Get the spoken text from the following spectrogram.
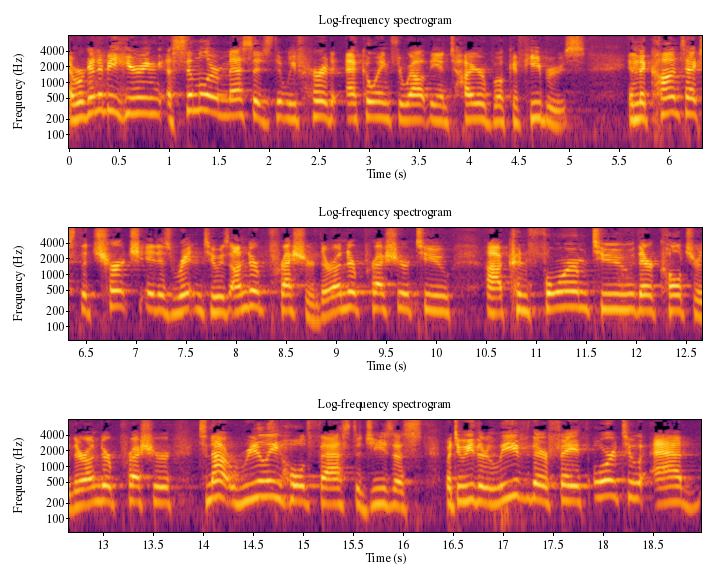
And we're going to be hearing a similar message that we've heard echoing throughout the entire book of Hebrews. In the context, the church it is written to is under pressure. They're under pressure to uh, conform to their culture. They're under pressure to not really hold fast to Jesus, but to either leave their faith or to add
